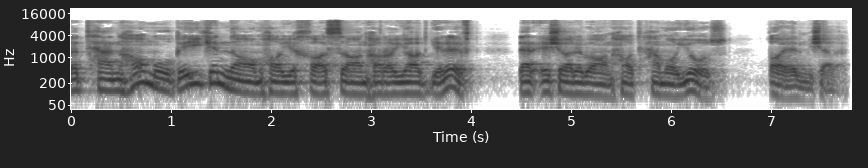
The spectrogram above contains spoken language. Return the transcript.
و تنها موقعی که نامهای خاص آنها را یاد گرفت در اشاره به آنها تمایز قائل می شود.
